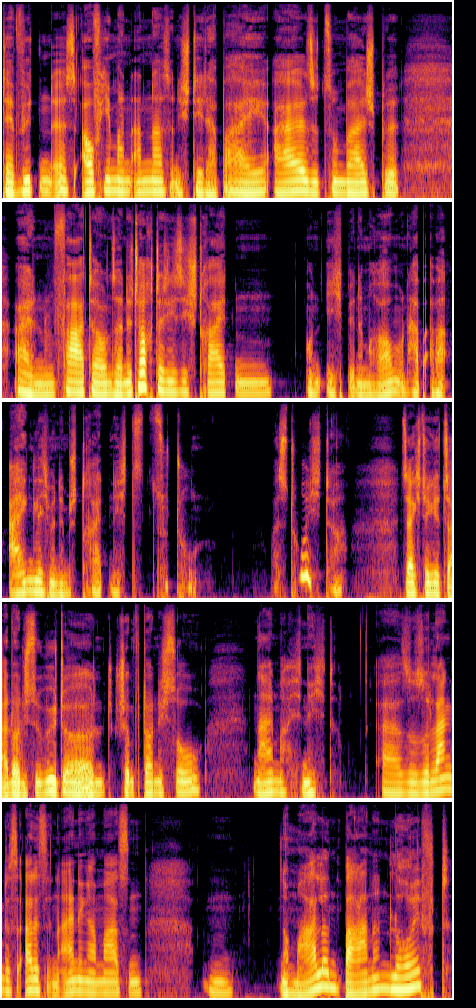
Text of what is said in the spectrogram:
der wütend ist auf jemand anders und ich stehe dabei? Also zum Beispiel ein Vater und seine Tochter, die sich streiten und ich bin im Raum und habe aber eigentlich mit dem Streit nichts zu tun. Was tue ich da? Sag ich dir jetzt, sei doch nicht so wütend, schimpf doch nicht so. Nein, mache ich nicht. Also solange das alles in einigermaßen hm, normalen Bahnen läuft,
